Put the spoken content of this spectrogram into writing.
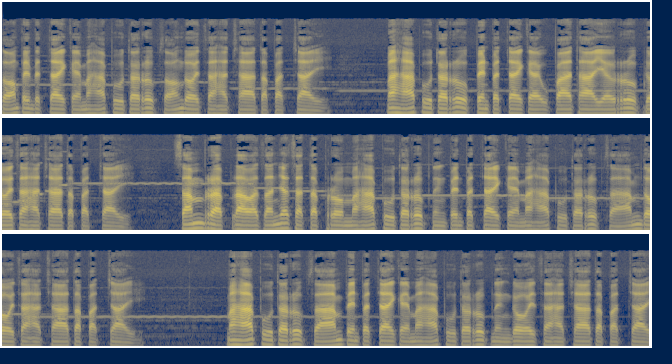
สองเป็นปัจจัย แก่มหาภูตรูปสองโดยสหชาตปัจจัย มหาภูตรูปเป็นปัจจัยแก่อุปาทายรูปโดยสหชาตปัจจัย สำหรับเราอสัญญาสัตตพรมมหาภูตรูปหนึ่งเป็นปัจจัยแก่มหาภูตรูปสามโดยสหชาตปัจจัย มหาภูตรูปสามเป็นปัจจัยแก่มหาภูตรูปหนึ่งโดยสหชาตปัจจัย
